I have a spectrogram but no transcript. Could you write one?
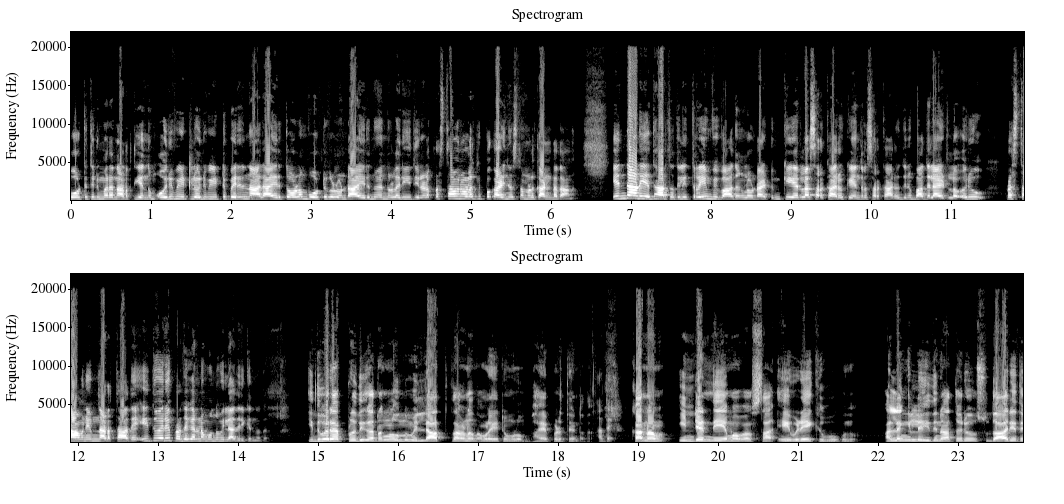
വോട്ട് തിരിമറ നടത്തിയെന്നും ഒരു വീട്ടിൽ ഒരു വീട്ടുപേരിൽ നാലായിരത്തോളം വോട്ടുകൾ ഉണ്ടായിരുന്നു എന്നുള്ള രീതിയിലുള്ള പ്രസ്താവനകളൊക്കെ ഇപ്പോൾ കഴിഞ്ഞ ദിവസം നമ്മൾ കണ്ടതാണ്. എന്താണ് യഥാർത്ഥത്തിൽ ഇത്രയും വിവാദങ്ങൾ ഉണ്ടായിട്ടും കേരള സർക്കാരോ കേന്ദ്ര സർക്കാരോ ഇതിന് ബദലായിട്ടുള്ള ഒരു പ്രസ്താവനയും നടത്താതെ ഇതുവരെ പ്രതികരണമൊന്നും ഇല്ലാതിരിക്കുന്നത്? ഇതുവരെ പ്രതികരണങ്ങളൊന്നും ഇല്ലാത്തതാണ് നമ്മളെ ഏറ്റവും കൂടുതൽ ഭയപ്പെടുത്തേണ്ടത്. അതെ. കാരണം ഇന്ത്യൻ നിയമവ്യവസ്ഥ എവിടേക്ക് പോകുന്നു? അല്ലെങ്കിൽ ഇതിനകത്തൊരു സുതാര്യത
